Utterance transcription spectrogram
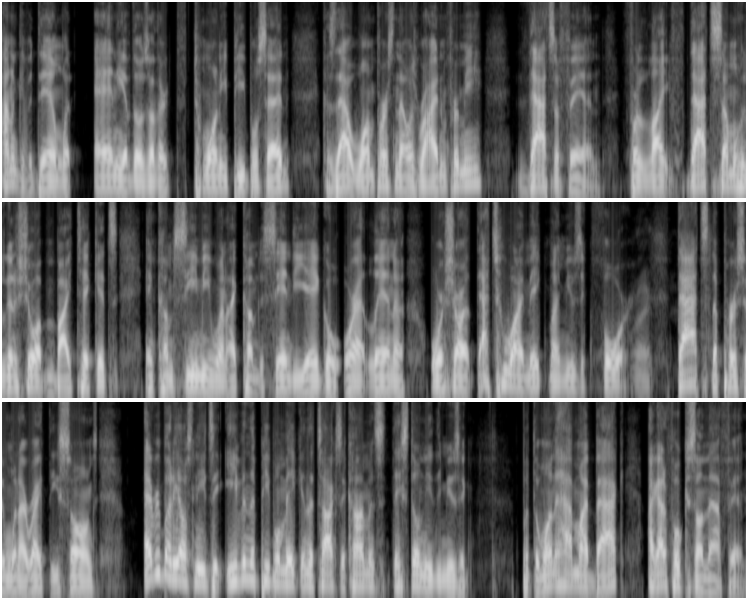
I don't give a damn what any of those other 20 people said because that one person that was riding for me, that's a fan for life. That's someone who's going to show up and buy tickets and come see me when I come to San Diego or Atlanta or Charlotte. That's who I make my music for. right That's the person when I write these songs. Everybody else needs it. Even the people making the toxic comments, they still need the music. But the one that had my back, I got to focus on that fan.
